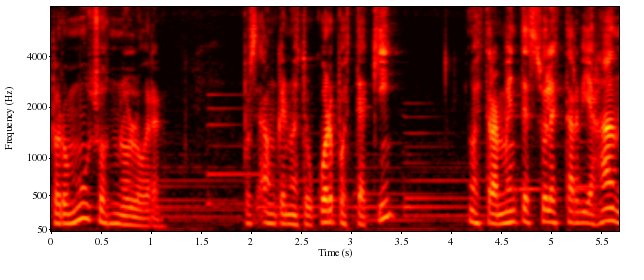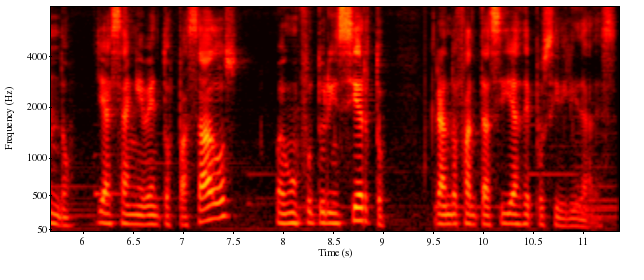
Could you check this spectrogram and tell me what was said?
pero muchos no lo logran. Pues aunque nuestro cuerpo esté aquí, nuestra mente suele estar viajando, ya sea en eventos pasados o en un futuro incierto, creando fantasías de posibilidades.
